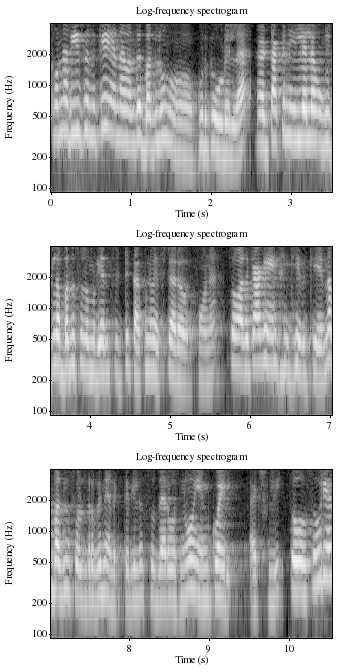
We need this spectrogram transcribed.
சொன்ன ரீசனுக்கு என்ன வந்து பதிலும் கொடுக்க விடல. டக்குன்னு இல்ல இல்ல உங்களுக்கு பதில் சொல்ல முடியாதுன்னு சொல்லிட்டு டக்குன்னு வச்சுட்டாரு அவர் போனை சோ அதுக்காக எனக்கு இதுக்கு என்ன பதில் சொல்றதுன்னு எனக்கு தெரியல. So there was no enquiry actually so Surya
